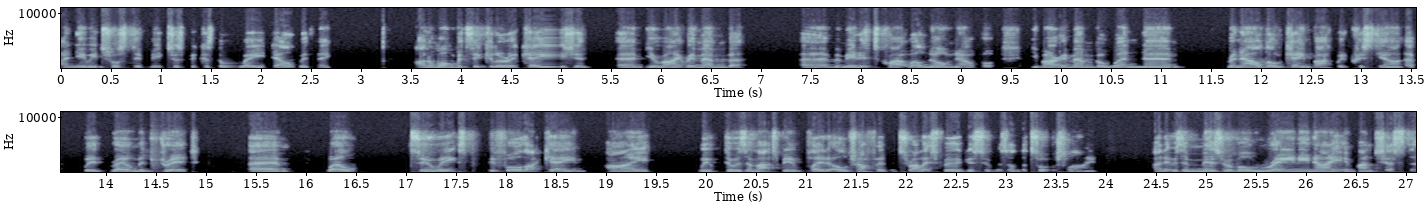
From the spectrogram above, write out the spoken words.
I knew he trusted me just because the way he dealt with me. And on one particular occasion, um, you might remember, um, I mean, it's quite well known now, but you might remember when um, Ronaldo came back with Cristiano, uh, with Real Madrid. Um, well, two weeks before that game, I we, there was a match being played at Old Trafford, and Sir Alex Ferguson was on the touchline, and it was a miserable rainy night in Manchester.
